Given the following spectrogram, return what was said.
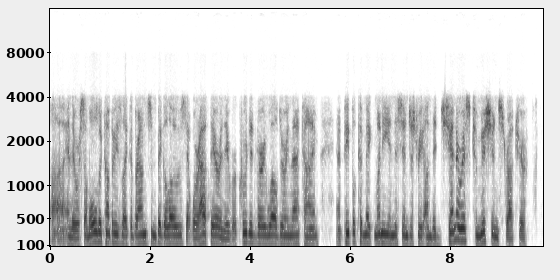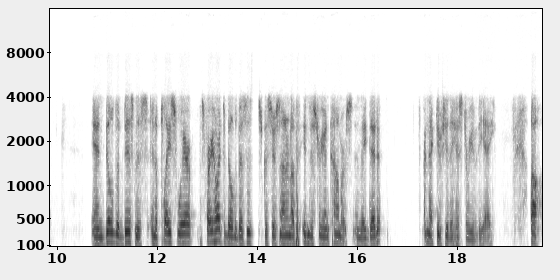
Uh, and there were some older companies like the Browns and Bigelows that were out there and they recruited very well during that time and people could make money in this industry on the generous commission structure and build a business in a place where it's very hard to build a business because there's not enough industry and commerce. And they did it. And that gives you the history of the A. Oh,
